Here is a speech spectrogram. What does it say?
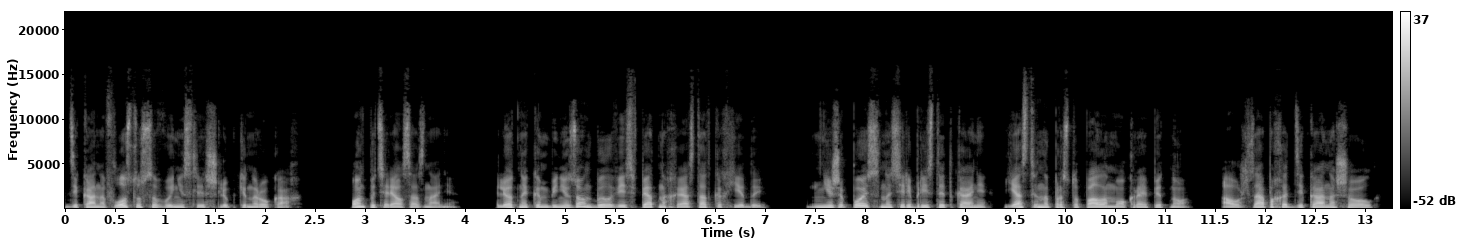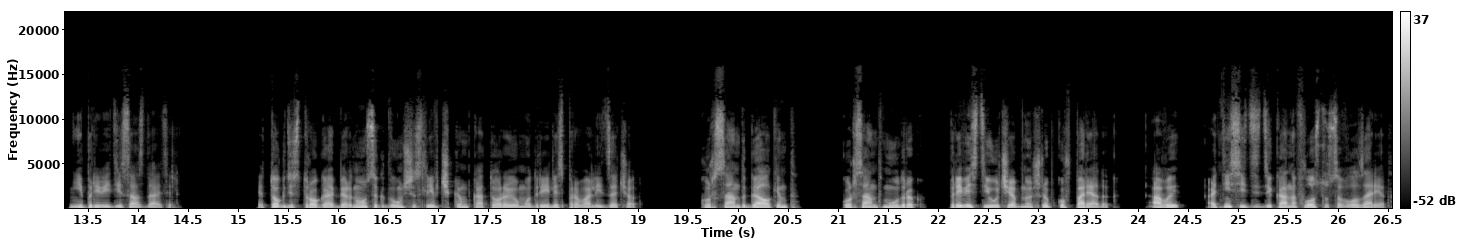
Декана Флостуса вынесли из шлюпки на руках. Он потерял сознание. Летный комбинезон был весь в пятнах и остатках еды. Ниже пояса на серебристой ткани яственно проступало мокрое пятно, а уж запах от декана шел, не приведи создатель. Итогди строго обернулся к двум счастливчикам, которые умудрились провалить зачет. «Курсант Галкинд, курсант Мудрок, привести учебную шлюпку в порядок, а вы отнесите декана Флостуса в лазарет».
